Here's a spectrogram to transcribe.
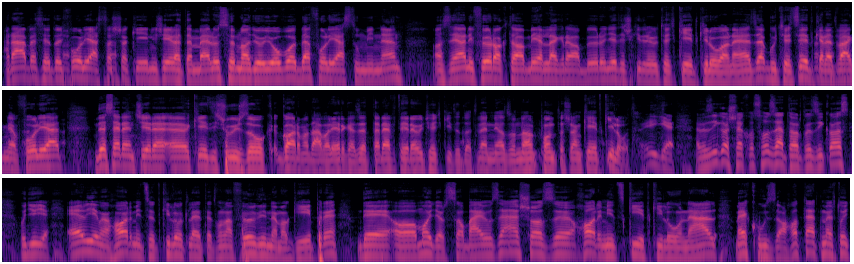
Rábeszélt, hogy fóliáztassak én is életemben először, nagyon jó volt, befóliáztunk minden. Aztán Jani fölrakta a mérlegre a bőröngyét, és kiderült, hogy két kilóval nehezebb, úgyhogy szét kellett vágni a fóliát, de szerencsére kézi súlyzók garmadával érkezett a reptére, úgyhogy ki tudott venni azonnal pontosan két kilót. Igen, hát az igazsághoz hozzátartozik az, hogy ugye elvileg 35 kilót lehetett volna fölvinnem a gépre, de a magyar szabályozás az ö, 32 kilónál meghúzza a határt, mert hogy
